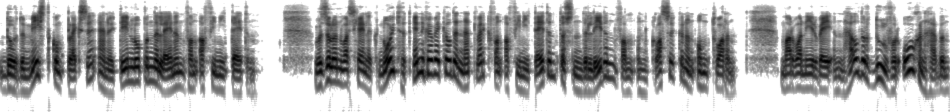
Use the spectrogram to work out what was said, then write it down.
door de meest complexe en uiteenlopende lijnen van affiniteiten. We zullen waarschijnlijk nooit het ingewikkelde netwerk van affiniteiten tussen de leden van een klasse kunnen ontwarren. Maar wanneer wij een helder doel voor ogen hebben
